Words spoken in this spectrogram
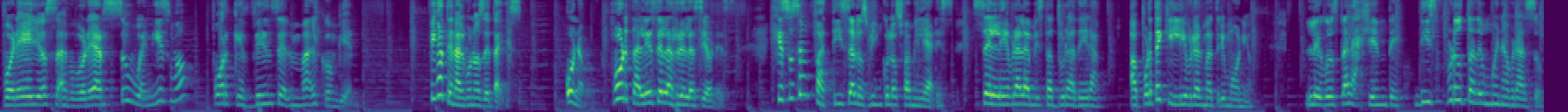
Por ello, saborear su buenismo porque vence el mal con bien. Fíjate en algunos detalles. 1. Fortalece las relaciones. Jesús enfatiza los vínculos familiares, celebra la amistad duradera, aporta equilibrio al matrimonio, le gusta a la gente, disfruta de un buen abrazo.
